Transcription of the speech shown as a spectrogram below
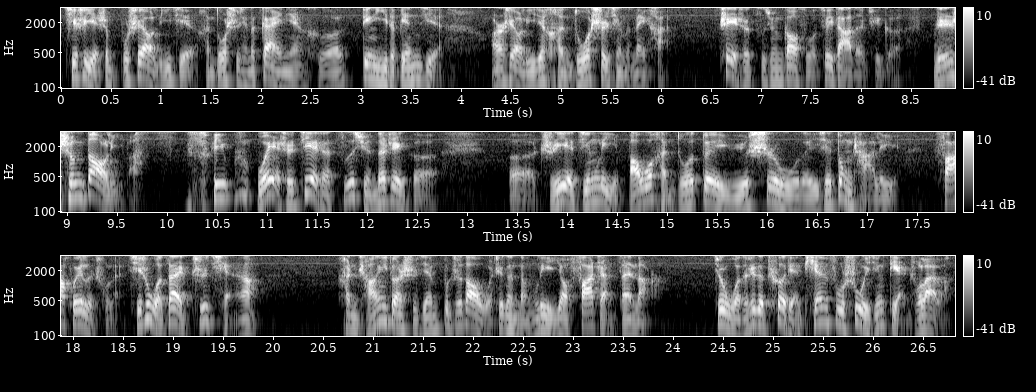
其实也是不是要理解很多事情的概念和定义的边界，而是要理解很多事情的内涵。这也是咨询告诉我最大的这个人生道理吧。所以我也是借着咨询的这个呃职业经历，把我很多对于事物的一些洞察力。发挥了出来。其实我在之前啊，很长一段时间不知道我这个能力要发展在哪儿，就是我的这个特点天赋树已经点出来了，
